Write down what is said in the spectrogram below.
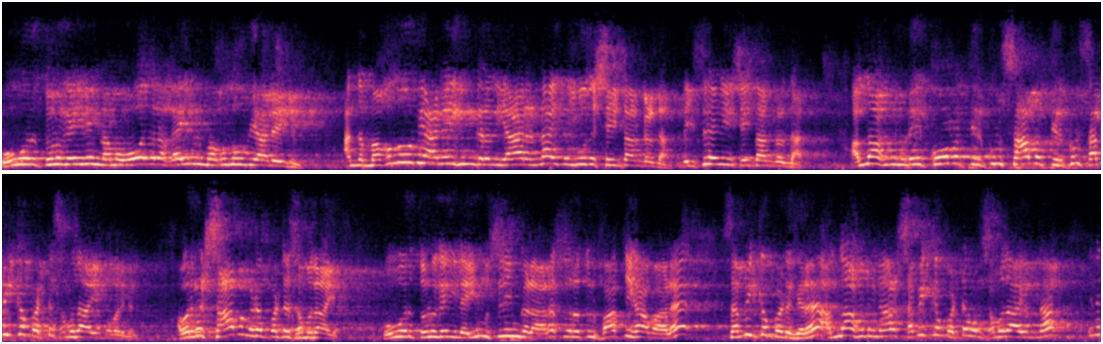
ஒவ்வொரு தொழுகையிலும் நம்ம ஓதுற கைரில் மஹ்லூபி அலேஹிம். அந்த மகமூபி அலேஹிங்கிறது யாருன்னா இந்த யூத சைத்தான்கள் தான் இந்த இஸ்ரேலிய சைத்தான்கள் தான். அல்லாஹினுடைய கோபத்திற்கும் சாபத்திற்கும் சபிக்கப்பட்ட சமுதாயம் அவர்கள். அவர்கள் சாபமிடப்பட்ட சமுதாயம். ஒவ்வொரு தொழுகையிலையும் முஸ்லீம்களால சூரத்துல் ஃபாத்திகாவால சபிக்கப்படுகிற அல்லாஹுவினால் சபிக்கப்பட்ட ஒரு சமுதாயம் தான் இந்த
